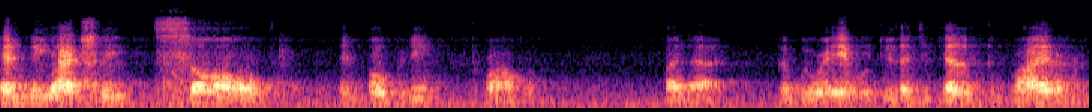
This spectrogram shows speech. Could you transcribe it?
and we actually solved an opening problem by that. But we were able to do that together with the writer,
